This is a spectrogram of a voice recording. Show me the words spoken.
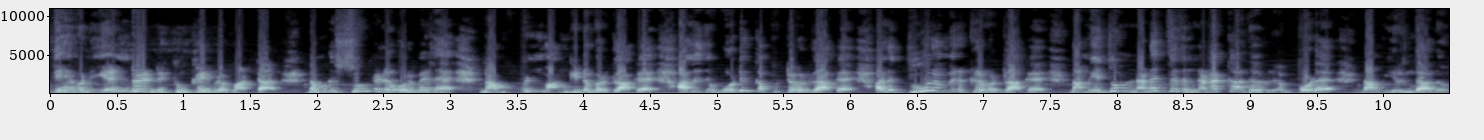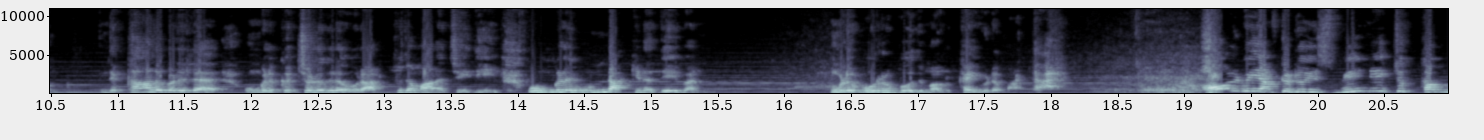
தேவன் என்றென்றைக்கும் கைவிட மாட்டார். நம்முடைய சூழ்நிலை ஒருவேளை நாம் பின்வாங்கினவர்களாக அல்லது ஒடுக்கப்பட்டவர்களாக அல்லது தூரம் இருக்கிறவர்களாக நாம் எதுவும் நினைத்தது நடக்காத போல நாம் இருந்தாலும் இந்த காலவெளியில உங்களுக்கு சொல்லுகிற ஒரு அற்புதமான செய்தி உங்களை உண்டாக்கின தேவன் உங்களை ஒருபோதும் அவர் கைவிட மாட்டார். All we have to do is we need to come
